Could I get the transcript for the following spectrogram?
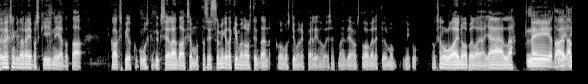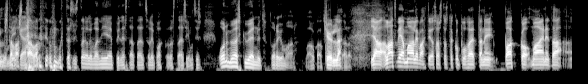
90 reipas kiinni ja tota, 2,61 selän taakse, mutta siis se, minkä takia mä nostin tämän kolmas pelin oli se, että mä en tiedä, onko tuo vedetty ilman, niin kuin, onko hän ollut ainoa pelaaja jäällä. Niin, jotain niin tämmöistä niin vastaavaa. mutta siis toi oli vaan niin eeppinen sitä, että se oli pakko nostaa esiin, mutta siis on myös kyennyt torjumaan laukauksia. Kyllä. Ja Latvian maalivahtiosastosta kun puhetta, niin pakko mainita, äh,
